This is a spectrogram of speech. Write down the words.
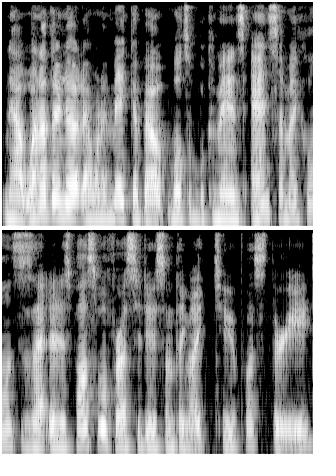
Now, one other note I want to make about multiple commands and semicolons is that it is possible for us to do something like 2 plus 3,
